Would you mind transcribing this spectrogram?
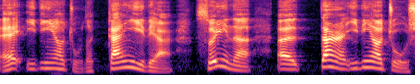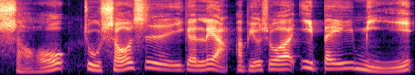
哎，一定要煮的干一点儿所以呢，呃，当然一定要煮熟，煮熟是一个量啊。比如说一杯米，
